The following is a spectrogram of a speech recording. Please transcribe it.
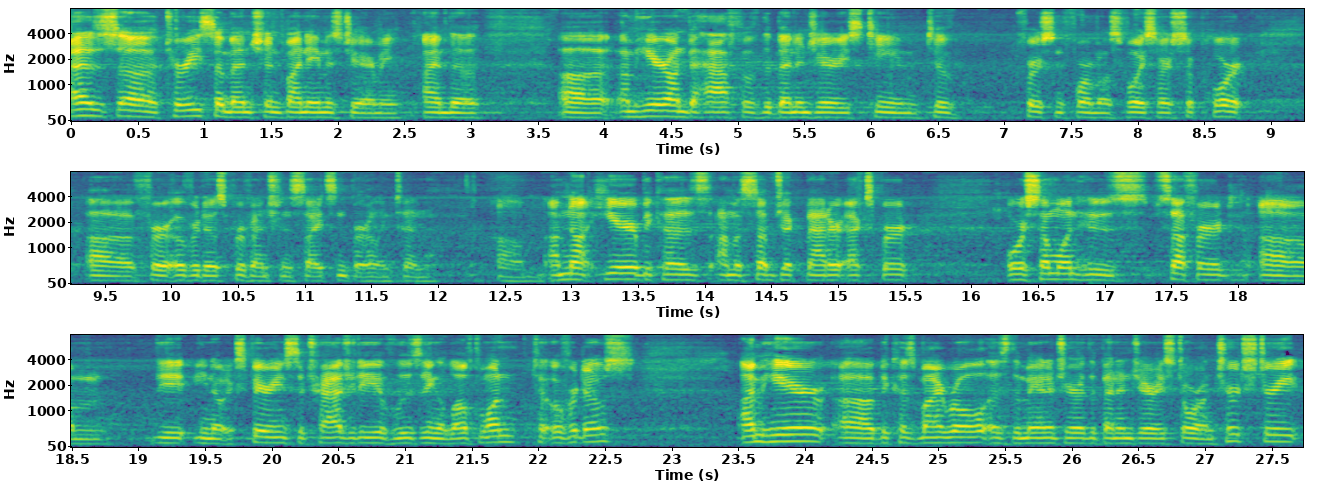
As uh, Teresa mentioned, my name is Jeremy. I'm the uh, I'm here on behalf of the Ben and Jerry's team to first and foremost voice our support uh, for overdose prevention sites in Burlington. Um, I'm not here because I'm a subject matter expert or someone who's suffered um, the you know experienced the tragedy of losing a loved one to overdose. I'm here uh, because my role as the manager of the Ben & Jerry's store on Church Street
